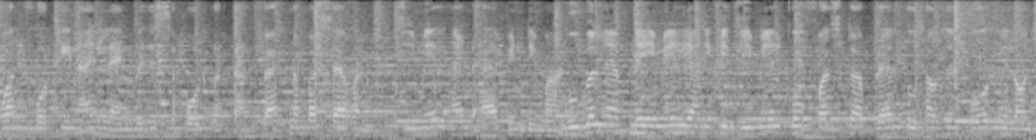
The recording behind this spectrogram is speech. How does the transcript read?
149 लैंग्वेजेस सपोर्ट करता है। Fact number seven Gmail and app in demand Google ने अपने ईमेल यानी कि जीमेल को फ़र्स्ट अप्रैल 2004 में लॉन्च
